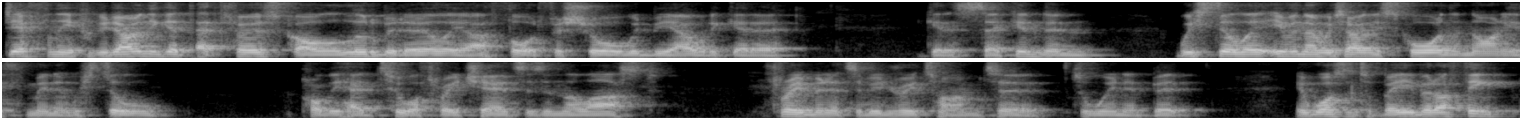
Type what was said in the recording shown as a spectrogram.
definitely if we could only get that first goal a little bit earlier, I thought for sure we'd be able to get a get a second, and we still even though we only scored in the 90th minute, we still probably had two or three chances in the last three minutes of injury time to to win it, but it wasn't to be. But I think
